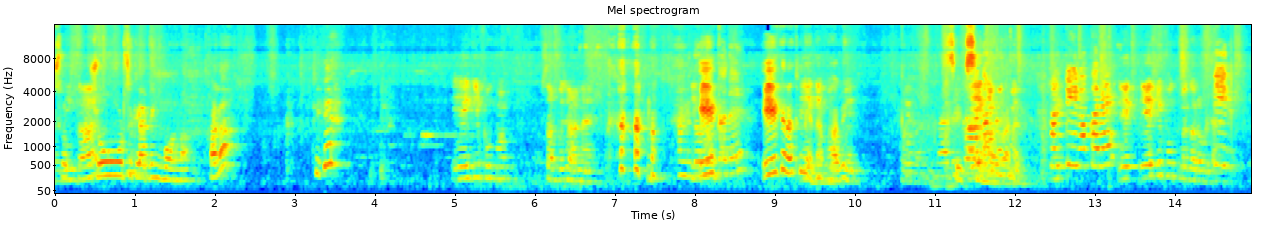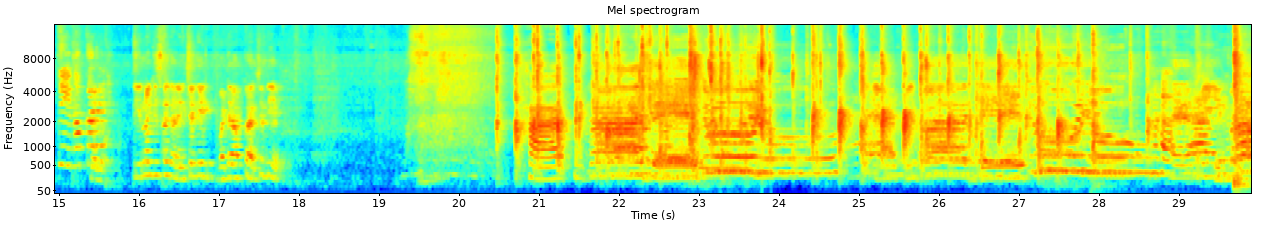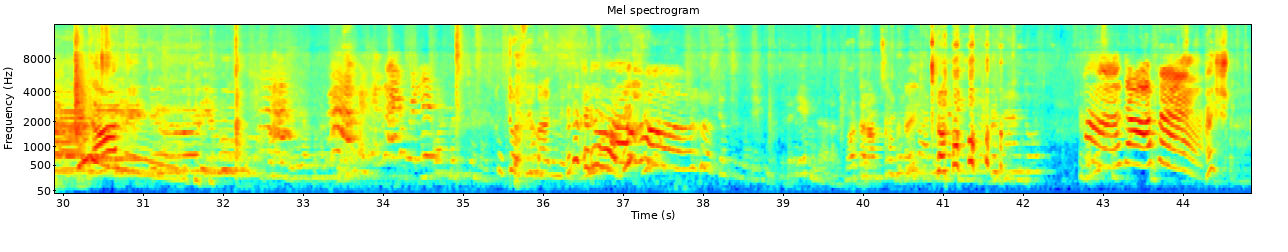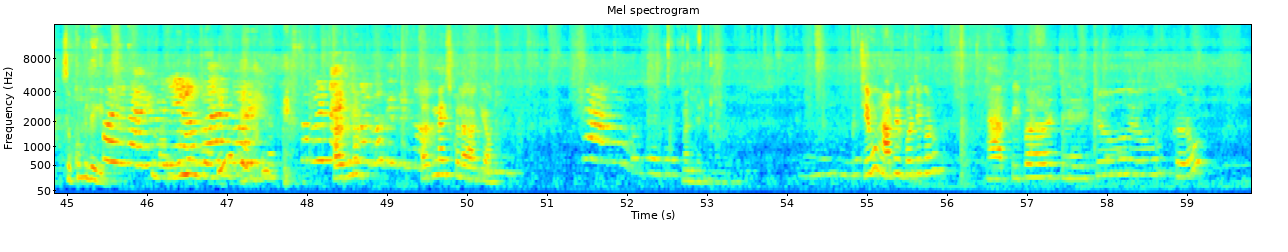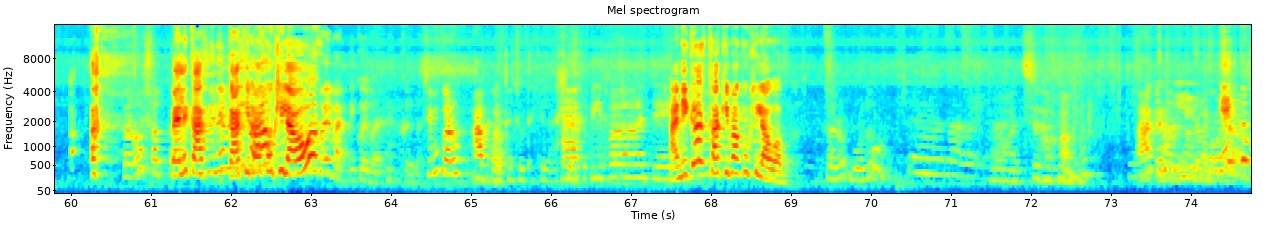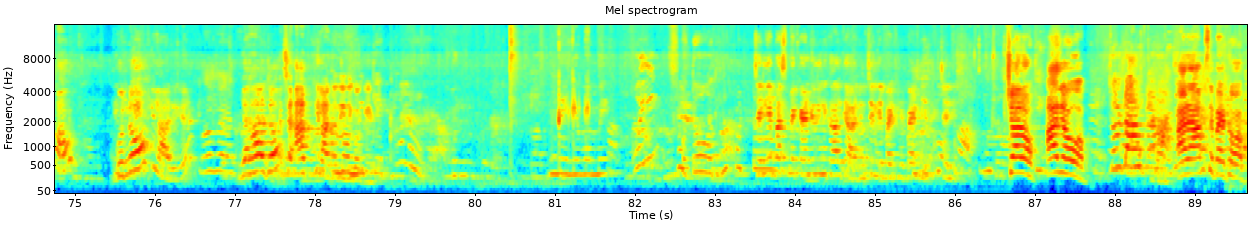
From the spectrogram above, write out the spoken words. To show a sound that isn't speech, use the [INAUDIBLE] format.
सब ज़ोर से क्लैपिंग बोलना है ना? ठीक है? एक ही बुक में सब बुझाना है। [LAUGHS] एक एक रख लेना भाभी। एक ही नंबर में करें? एक एक ही फूक में करो बेटा। तीनों किसने करें? किससे करेंगे? चलिए बटे आपका चलिए। टॉफी बाद में हो बहुत आराम से हाँ सबको मिलेगी कल्पना कल्पना इसको लगा के आओ मंदिर में चिमू हैप्पी बर्थडे करो हैप्पी बर्थडे टू यू करो करो सब करो। पहले ने काकी माँ को खिलाओ कोई बात नहीं कोई बात बात करा। आप करो। हैप्पी बर्थडे अनिका काकी माँ को खिलाओ अब। करो बोलो। अच्छा। केक तो खाओ। गुन्नू? खिला रही है। यहाँ आ जाओ। अच्छा आप खिला दो दीदी को केक। नहीं नहीं मम्मी फ़ोटो हो रही है चलिए बस मैं कैंडल निकाल के आ रही हूँ। चलिए बैठिए बैठिए चलिए। चलो आ जाओ अब। आराम से बैठो अब।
